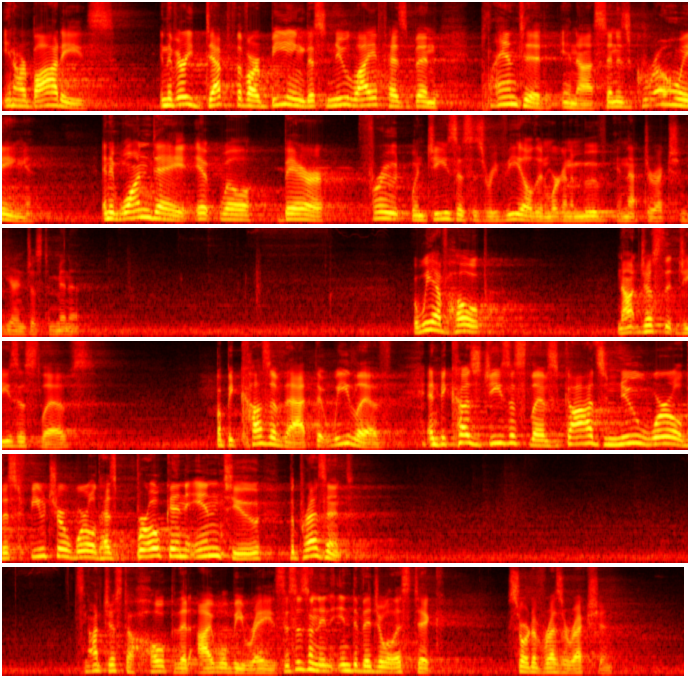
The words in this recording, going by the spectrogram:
in our bodies. In the very depth of our being, this new life has been planted in us and is growing. And one day it will bear fruit when Jesus is revealed, and we're going to move in that direction here in just a minute. But we have hope, not just that Jesus lives, but because of that, that we live. And because Jesus lives, God's new world, this future world, has broken into the present. It's not just a hope that I will be raised. This isn't an individualistic sort of resurrection.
